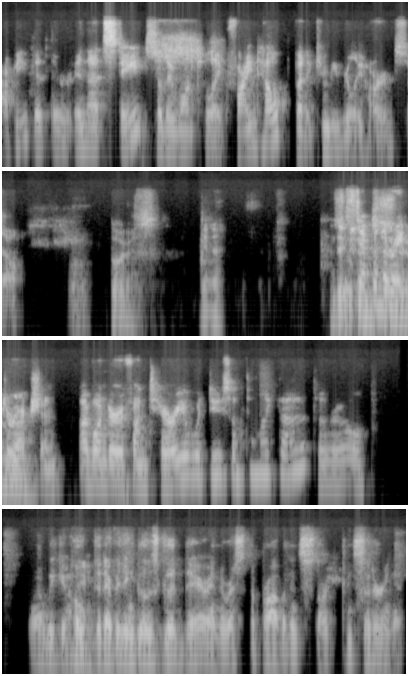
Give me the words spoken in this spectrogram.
happy that they're in that state. So they want to like find help, but it can be really hard. So Of course. Yeah. Addiction's step in the right generally- direction. I wonder if Ontario would do something like that. I don't know. Well, we can Okay. hope that everything goes good there and the rest of the province start considering it.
